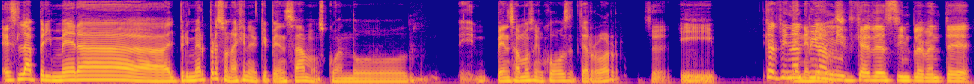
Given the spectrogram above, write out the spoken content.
Es la primera. El primer personaje en el que pensamos cuando pensamos en juegos de terror. Sí. Y. Que al final Pyramid Head es simplemente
